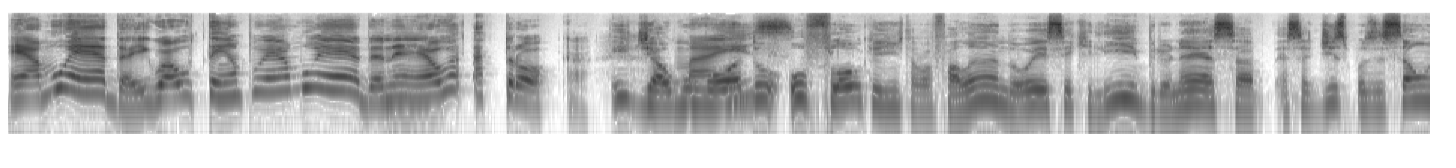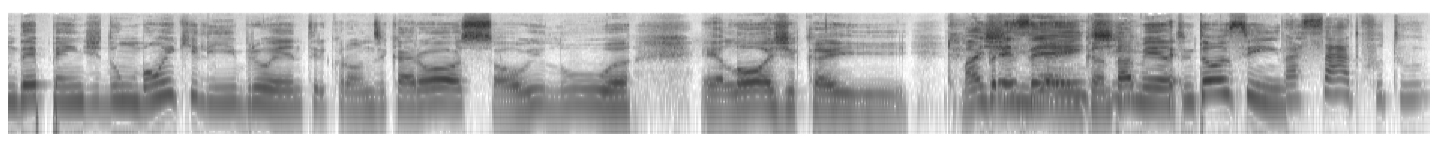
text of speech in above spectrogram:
É a moeda. Igual o tempo é a moeda, né? É a, a troca. E de algum Mas- modo, o flow que a gente estava falando, ou esse equilíbrio, né, essa, essa disposição, depende de um bom equilíbrio entre Cronos e Kairos, Sol e Lua, é, lógica e magia, Presente. encantamento. Então, assim, Passado, futuro.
